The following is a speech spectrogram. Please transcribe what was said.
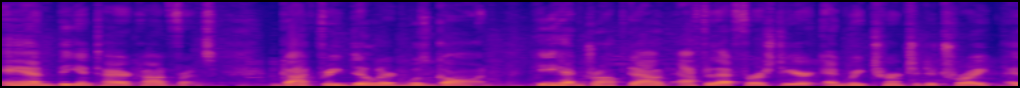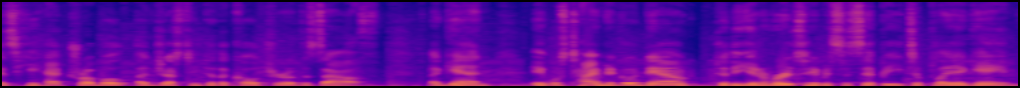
and the entire conference. Godfrey Dillard was gone. He had dropped out after that first year and returned to Detroit as he had trouble adjusting to the culture of the South. Again, it was time to go down to the University of Mississippi to play a game.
